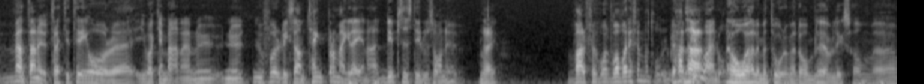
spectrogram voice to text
vänta nu, 33 år eh, Joakim Berner, nu, nu, nu får du liksom, tänk på de här grejerna. Det är precis det du sa nu. Nej. Varför, vad, vad var det för mentorer? Du hade ju då ändå. Ja, jag hade mentorer men de blev liksom eh,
